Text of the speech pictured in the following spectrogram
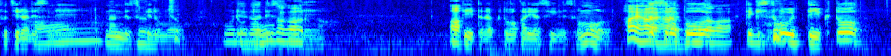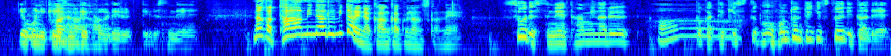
そちらですねなんですけどもこれがですね動画があるな。あ見ていただくと分かりやすいんですが、もう、はいはいはい。ひたすらこう、。テキストを打っていくと、横に計算結果が出るっていうですね。なんかターミナルみたいな感覚なんですかね。そうですね、ターミナルあとかテキスト、もう本当にテキストエディターで、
